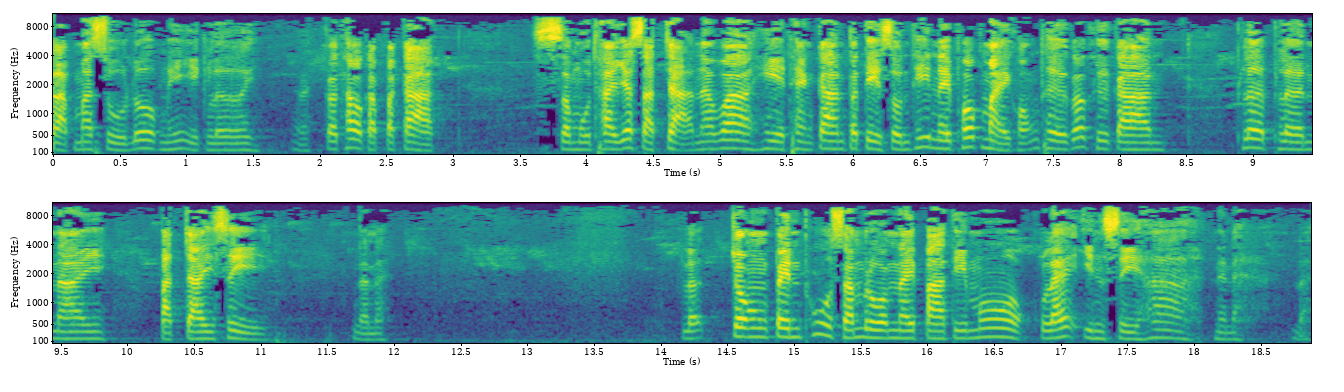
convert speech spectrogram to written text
กลับมาสู่โลกนี้อีกเลย ก็เท่ากับประกาศสมุทัยสัจจะนะว่าเหตุแห่งการปฏิสนธิในภพใหม่ของเธอก็คือการเพลิดเพลินใน ปัจจัยสี่นั่นนะและจงเป็นผู้สำรวมในปาติโมกและอินทรีห้าเนี่ยนะนะ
